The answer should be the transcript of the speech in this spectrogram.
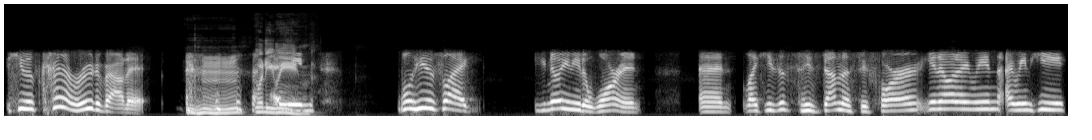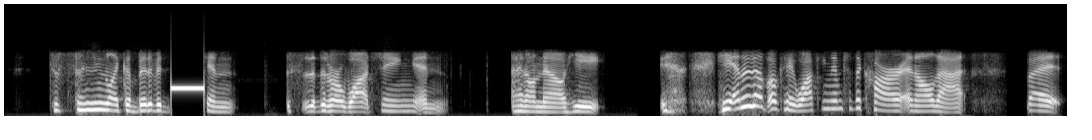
he was kind of rude about it. hmm What do you mean? mean, well, he was like, you know, you need a warrant, and like he just he's done this before. You know what I mean? I mean, he just seemed like a bit of a dick and that are watching, and I don't know. He he ended up okay walking them to the car and all that, but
